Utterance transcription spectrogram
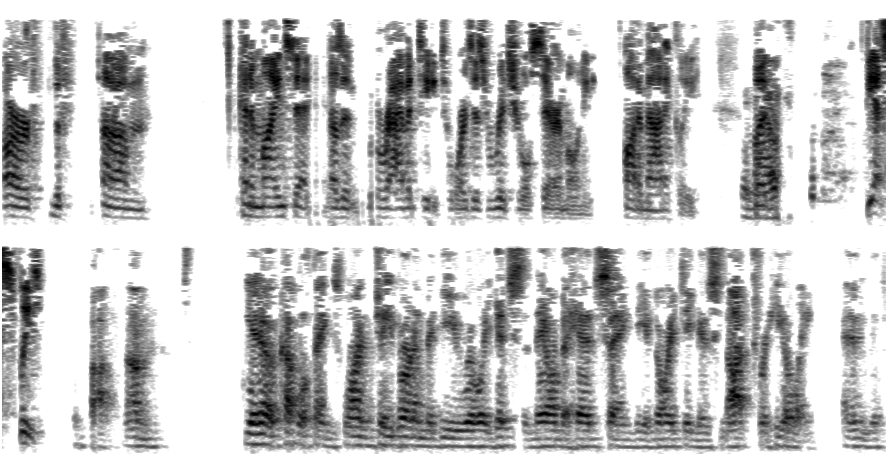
our the um, kind of mindset doesn't gravitate towards this ritual ceremony automatically. But yes, please. Um, you know, a couple of things. One, J. Vernon McGee really hits the nail on the head saying the anointing is not for healing. And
